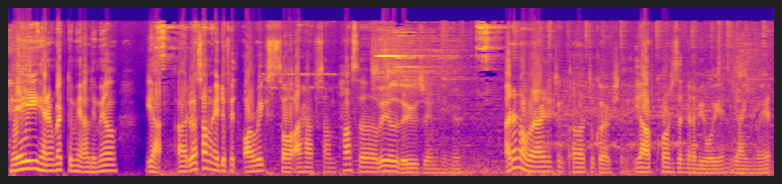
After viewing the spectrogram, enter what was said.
Hey, heading back to me, AldiMil. Yeah, uh, last time I defeat Orwix, so I have some possibilities in here. I don't know where I need to, uh, to go actually. Yeah, of course they're gonna be Wayne. Yeah, I know it.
